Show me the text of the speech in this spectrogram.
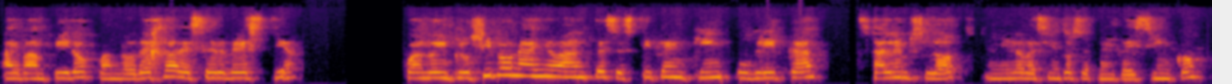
al vampiro, cuando deja de ser bestia, cuando inclusive un año antes Stephen King publica Salem Slot en 1975,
